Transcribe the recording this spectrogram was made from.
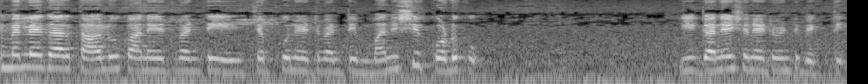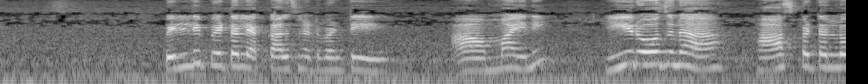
ఎమ్మెల్యే గారి తాలూకు అనేటువంటి చెప్పుకునేటువంటి మనిషి కొడుకు ఈ గణేష్ అనేటువంటి వ్యక్తి. పెళ్ళి పీటలు ఎక్కాల్సినటువంటి ఆ అమ్మాయిని ఈ రోజున హాస్పిటల్లో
